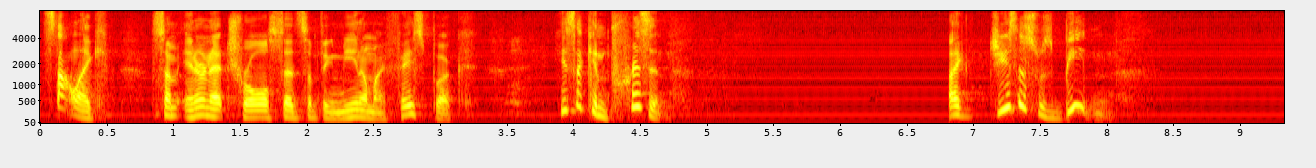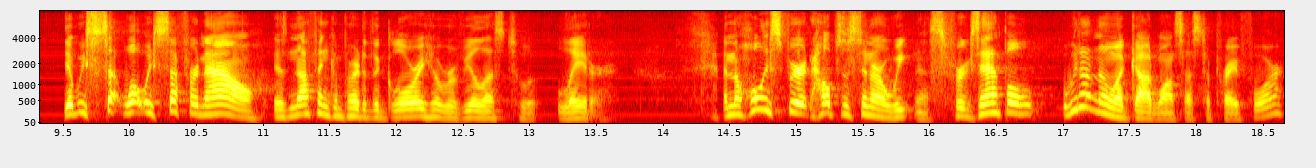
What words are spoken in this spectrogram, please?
It's not like some internet troll said something mean on my Facebook. He's like in prison. Like Jesus was beaten. Yet we, what we suffer now is nothing compared to the glory he'll reveal us to later. And the Holy Spirit helps us in our weakness. For example, we don't know what God wants us to pray for,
